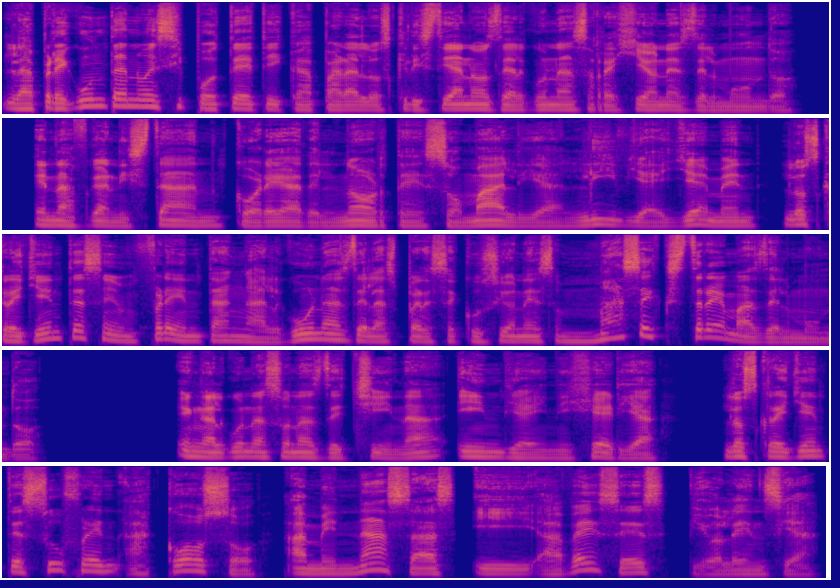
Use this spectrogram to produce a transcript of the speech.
La pregunta no es hipotética para los cristianos de algunas regiones del mundo. En Afganistán, Corea del Norte, Somalia, Libia y Yemen, los creyentes se enfrentan a algunas de las persecuciones más extremas del mundo. En algunas zonas de China, India y Nigeria, los creyentes sufren acoso, amenazas y, a veces, violencia.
